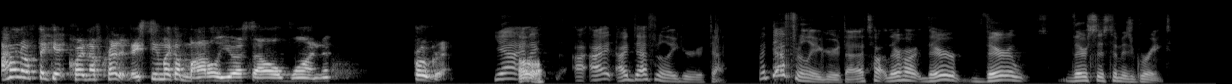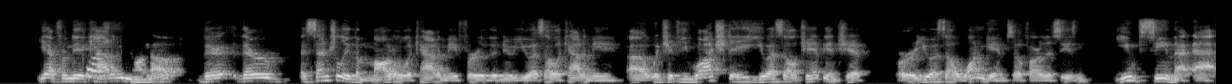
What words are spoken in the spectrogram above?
I don't know if they get quite enough credit. They seem like a model USL one program. Yeah, oh. I, I, I definitely agree with that. I definitely agree with that. That's how their heart their their their system is great. Yeah, from the academy on up, they're they're essentially the model academy for the new USL academy. Uh, which, if you've watched a USL championship or a USL one game so far this season, you've seen that ad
